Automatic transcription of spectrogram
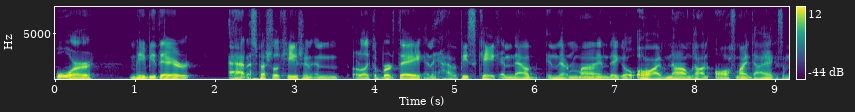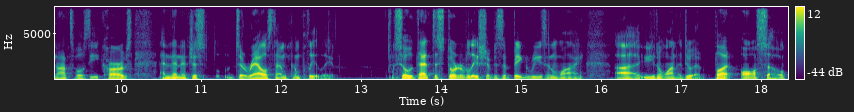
Or maybe they're at a special occasion and or like a birthday and they have a piece of cake and now in their mind they go oh i've now gone off my diet because i'm not supposed to eat carbs and then it just derails them completely. So that distorted relationship is a big reason why uh, you don't want to do it. But also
